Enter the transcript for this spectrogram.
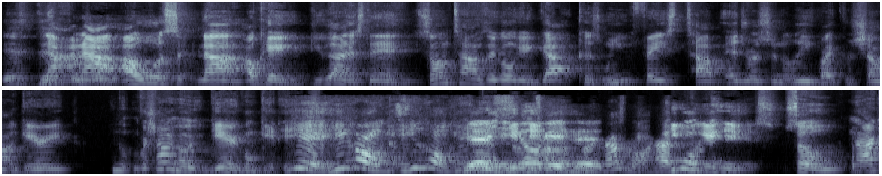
It's Nah, different. nah, I will say, nah, okay, you gotta understand. Sometimes they're gonna get got because when you face top edge rushers in the league like Rashan Gary, Rashan Gary gonna get hit. Yeah, he gonna he gonna get Yeah, his he job. gonna get hit. That's gonna happen. he happen. gonna get his. So I,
